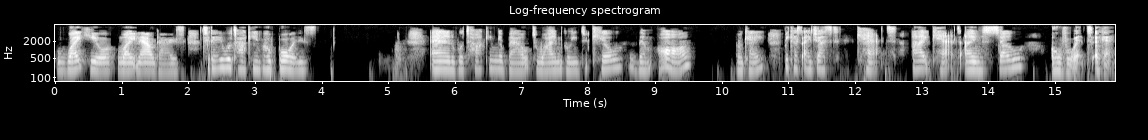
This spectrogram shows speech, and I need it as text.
right here, right now, guys. Today we're talking about boys. And we're talking about why I'm going to kill them all. Okay? Because I just can't. I can't. I'm so over it. Okay.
